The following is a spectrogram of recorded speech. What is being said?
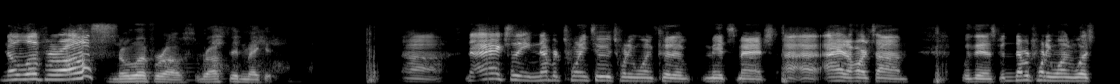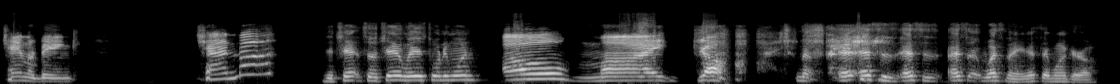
no love for Ross? No love for Ross. Ross didn't make it. Uh, actually, number 22, 21 could have mismatched. I, I, I had a hard time with this, but number 21 was Chandler Bing. Chandler? The Chan- so Chandler is 21. Oh my God. No, that- that's his. That's his. That's what's name? That's that one girl.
